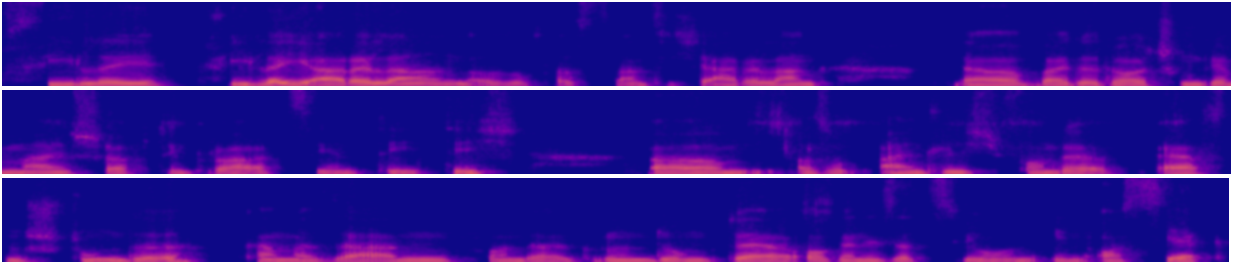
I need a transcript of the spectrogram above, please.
viele, viele Jahre lang, also fast 20 Jahre lang, äh, bei der deutschen Gemeinschaft in Kroatien tätig. Ähm, also eigentlich von der ersten Stunde, kann man sagen, von der Gründung der Organisation in Osijek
